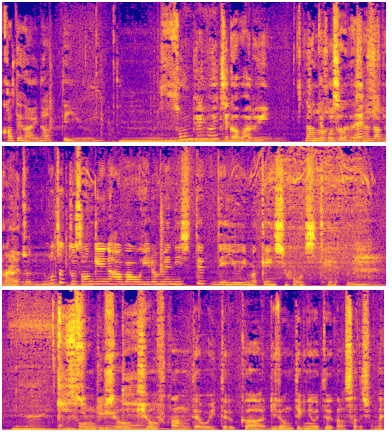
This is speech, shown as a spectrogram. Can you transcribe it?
勝てないなっていう。損切りの位置が悪い。あのそうですね。だからちょもうちょっと損切りの幅を広めにしてっていう今検証をして、損切りを恐怖感で置いてるか理論的に置いてるかの差でしょうね。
